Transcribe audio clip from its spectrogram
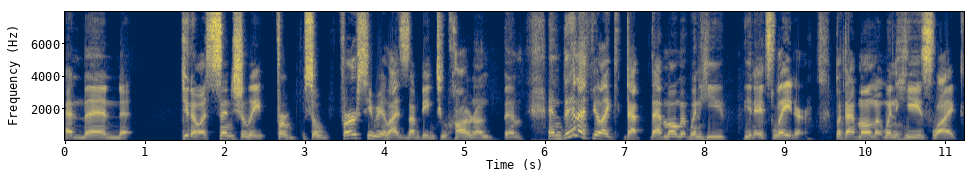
And then you know essentially for so first he realizes i'm being too hard on them. And then i feel like that that moment when he you know it's later but that moment when he's like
